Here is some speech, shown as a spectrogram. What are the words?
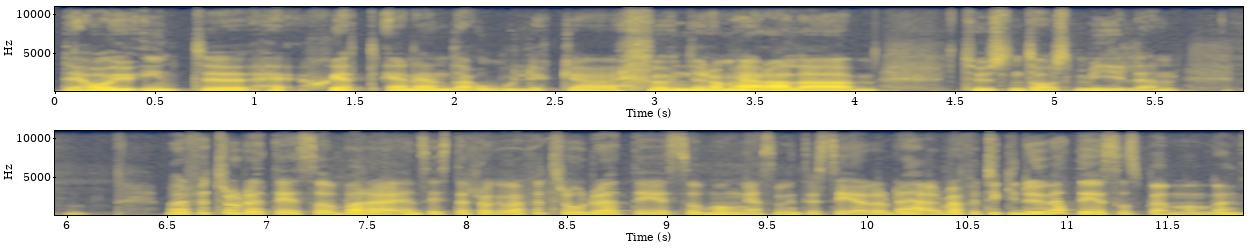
Det har ju inte skett en enda olycka under de här alla tusentals milen. Varför tror du att det är så, bara en sista fråga, varför tror du att det är så många som är intresserade av det här? Varför tycker du att det är så spännande?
